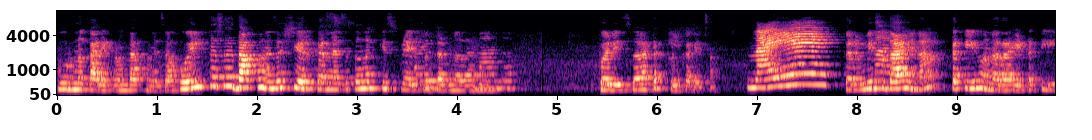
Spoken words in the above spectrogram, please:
पूर्ण कार्यक्रम दाखवण्याचा होईल. तसं दाखवण्याचा शेअर करण्याचा तर नक्कीच प्रयत्न करणार आहे. परीचा टक्कल करायचा. नाही तर मी सुद्धा आहे ना टकली होणार आहे टकली.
